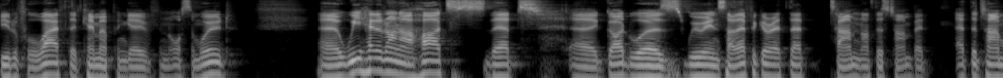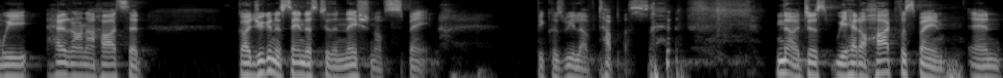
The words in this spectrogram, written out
beautiful wife that came up and gave an awesome word. Uh, we had it on our hearts that uh, God was, we were in South Africa at that time, not this time, but at the time we had it on our hearts that God, you're going to send us to the nation of Spain because we love tapas. no, just we had a heart for Spain. And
